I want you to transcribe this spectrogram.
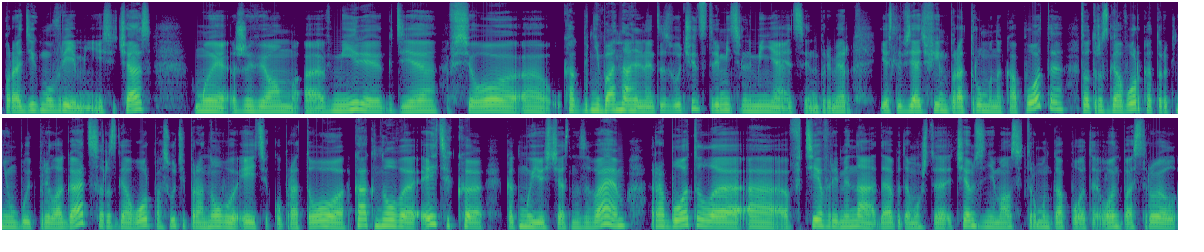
парадигму времени. И сейчас мы живем в мире, где все, как бы не банально это звучит, стремительно меняется. И, например, если взять фильм про Трумана Капоте, тот разговор, который к нему будет прилагаться, разговор, по сути, про новую этику, про то, как новая этика, как мы ее сейчас называем, работала а, в те времена, да, потому что чем занимался Труман Капоте? Он построил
